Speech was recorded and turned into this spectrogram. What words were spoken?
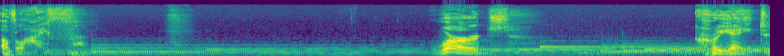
of life. Words create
